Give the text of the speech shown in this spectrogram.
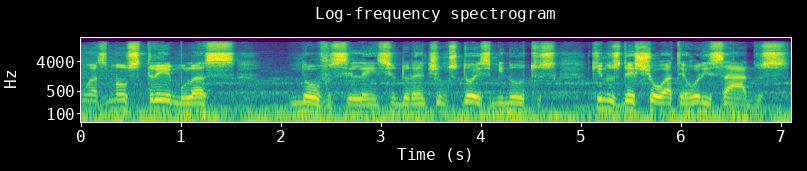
com as mãos trêmulas. Novo silêncio durante uns dois minutos, que nos deixou aterrorizados.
